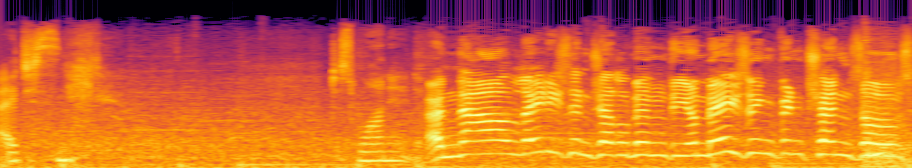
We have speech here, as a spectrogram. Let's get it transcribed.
I just needed... Just wanted... And now, ladies and gentlemen, the amazing Vincenzo's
